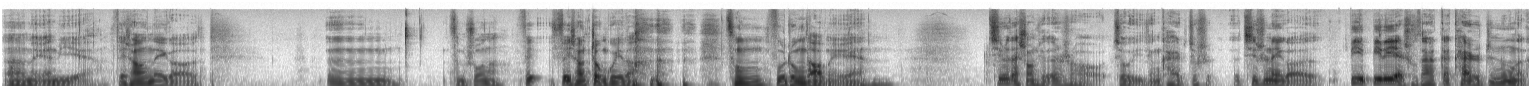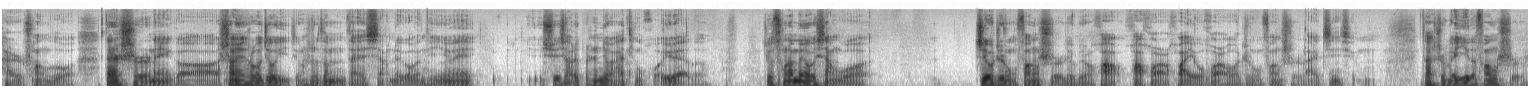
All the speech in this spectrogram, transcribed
呃，美院毕业，非常那个，嗯，怎么说呢？非非常正规的，从附中到美院。其实，在上学的时候就已经开始，就是其实那个毕毕了业时候才该开始真正的开始创作，但是那个上学时候就已经是这么在想这个问题，因为学校里本身就还挺活跃的，就从来没有想过只有这种方式，就比如画画画、画油画或这种方式来进行，它是唯一的方式，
